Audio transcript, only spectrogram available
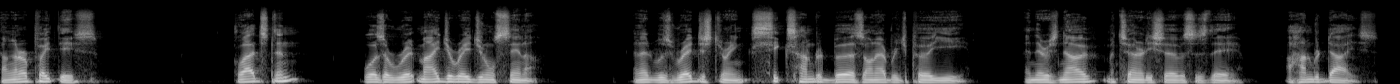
I'm going to repeat this. Gladstone was a major regional centre and it was registering 600 births on average per year. And there is no maternity services there. 100 days.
